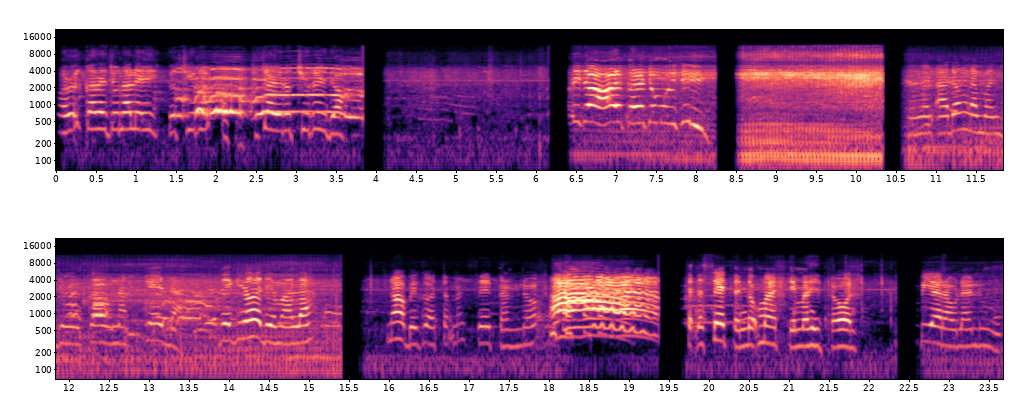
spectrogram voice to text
Kare jonale rachire. Si Chaya rachire dia. Rida, hal kare jomo isi. Dengan adong naman juga kau nak keda. Begio deh malah. Na bega tak na setan do. Ah! Tak ada setan dok mati mahiton. Biar lalu.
